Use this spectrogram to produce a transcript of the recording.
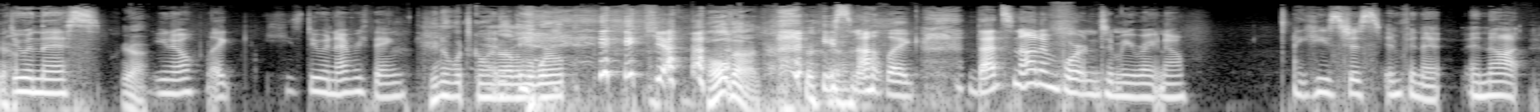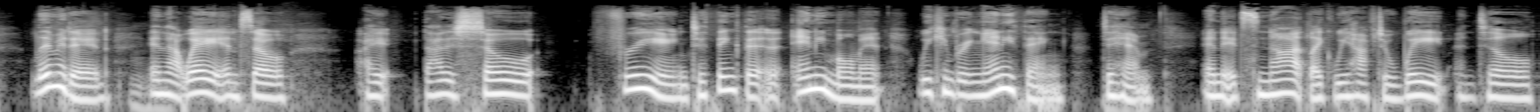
Yeah. doing this Yeah. you know like he's doing everything Do you know what's going on in the world? yeah Hold on. he's not like that's not important to me right now he's just infinite and not limited in that way and so i that is so freeing to think that at any moment we can bring anything to him and it's not like we have to wait until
